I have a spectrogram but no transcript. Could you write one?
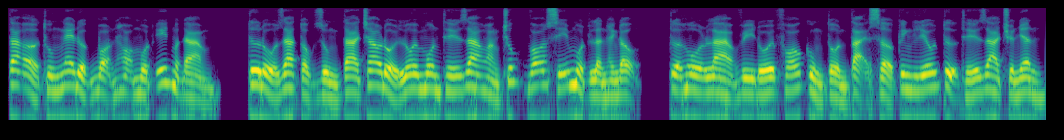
Ta ở thùng nghe được bọn họ một ít mật đàm, tư đổ gia tộc dùng ta trao đổi lôi môn thế gia hoàng trúc võ sĩ một lần hành động, tựa hồ là vì đối phó cùng tồn tại sở kinh liễu tự thế gia truyền nhân.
